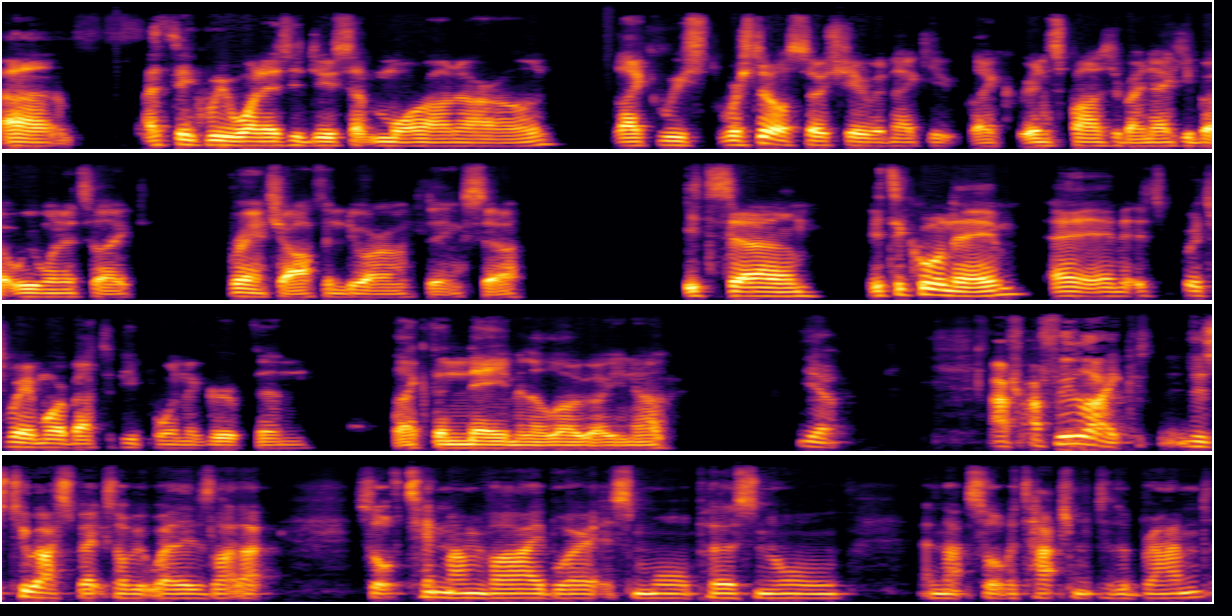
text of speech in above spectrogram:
um, I think we wanted to do something more on our own. Like we we're still associated with Nike, like and sponsored by Nike, but we wanted to like branch off and do our own thing. So it's um it's a cool name, and, and it's it's way more about the people in the group than like the name and the logo. You know. Yeah, I, I feel like there's two aspects of it where there's like that sort of Tinman vibe where it's more personal and that sort of attachment to the brand,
